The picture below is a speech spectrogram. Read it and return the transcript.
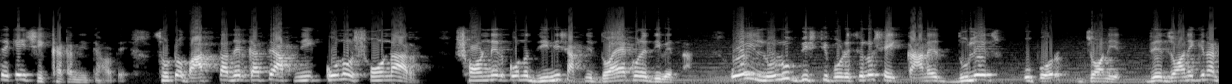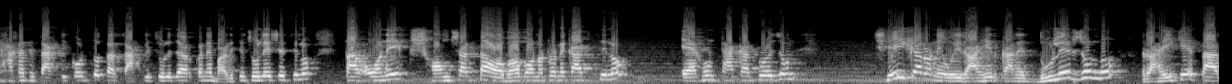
থেকেই শিক্ষাটা নিতে হবে। ছোট বাচ্চাদের কাছে আপনি কোনো সোনার, স্বর্ণের কোনো জিনিস আপনি দয়া করে দিবেন না। ওই লোলুপ দৃষ্টি পড়েছিল সেই কানের দুলের উপর জনির যে জনি কিনা ঢাকাতে চাকরি করতো, তার চাকরি চলে যাওয়ার কারণে বাড়িতে চলে এসেছিল। তার অনেক সংসারটা অভাব অনটনে কাটছিল। এখন টাকার প্রয়োজন। সেই কারণে ওই রাহির কানের দুলের জন্য রাহিকে তার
